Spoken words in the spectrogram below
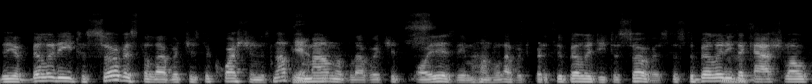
the ability to service the leverage is the question. It's not the Yeah. amount of leverage, it's, or it is the amount of leverage, but it's the ability to service, the stability, the Mhm. cash flow,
